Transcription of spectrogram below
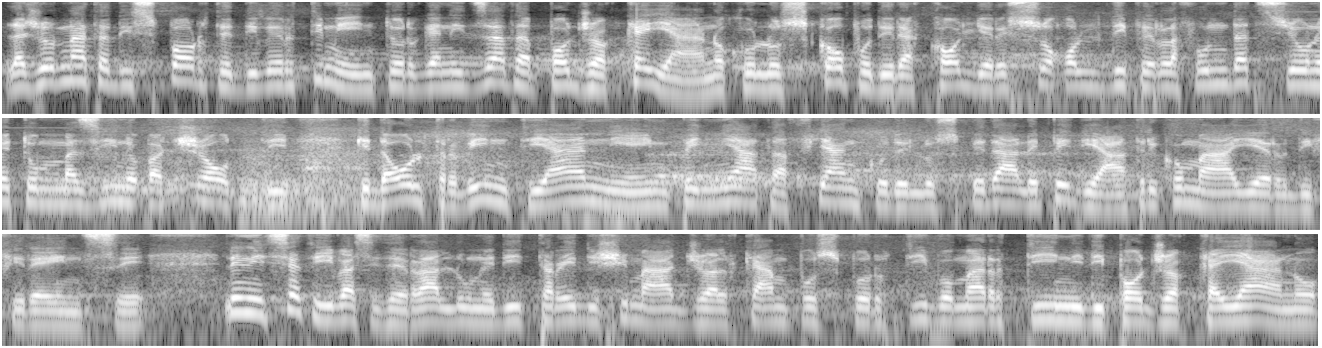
la giornata di sport e divertimento organizzata a Poggio a Caiano con lo scopo di raccogliere soldi per la Fondazione Tommasino Bacciotti che da oltre 20 anni è impegnata a fianco dell'ospedale pediatrico Maier di Firenze. L'iniziativa si terrà lunedì 13 maggio al campo sportivo Martini di Poggio a Caiano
